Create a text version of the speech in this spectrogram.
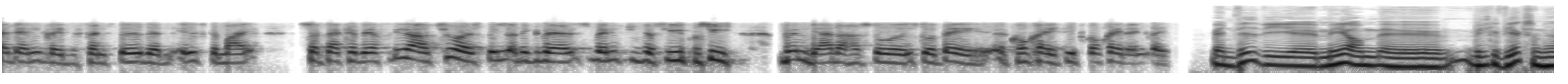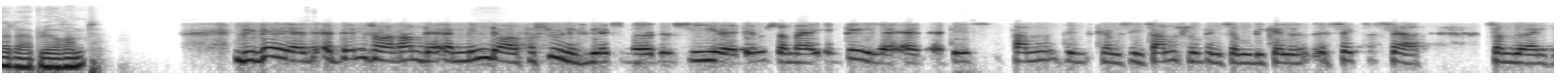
at angrebet fandt sted den 11. maj. Så der kan være flere aktører i spil, og det kan være vanskeligt at sige præcis, hvem det er, der har stået, stået bag øh, konkret, det konkrete angreb. Men ved vi øh, mere om, øh, hvilke virksomheder, der er blevet ramt? Vi ved, at, at dem, som er ramt, er mindre forsyningsvirksomheder, det vil sige at dem, som er en del af, af det samme, kan man sige, sammenslutning, som vi kalder øh, sektorsært, som jo er en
